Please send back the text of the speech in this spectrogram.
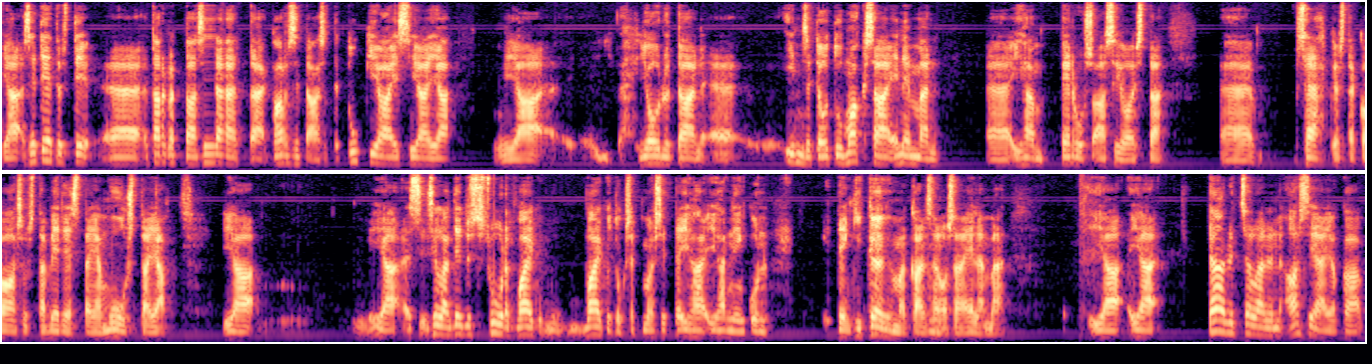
Ja se tietysti äh, tarkoittaa sitä, että karsitaan sitten tukiaisia ja, ja joudutaan, äh, ihmiset joutuu maksaa enemmän äh, ihan perusasioista, äh, sähköstä, kaasusta, vedestä ja muusta. Ja, ja, ja sillä on tietysti suuret vaiku- vaikutukset myös sitten ihan, ihan niin kuin etenkin köyhimmän kansanosan elämää. Ja, ja tämä on nyt sellainen asia, joka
